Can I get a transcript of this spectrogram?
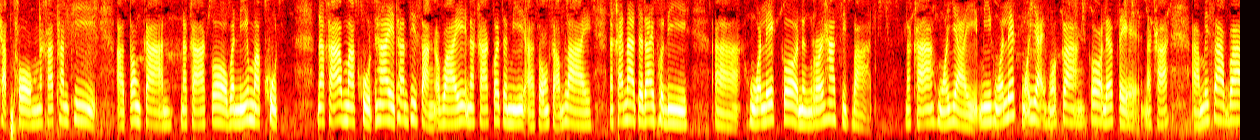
ฉัดทองนะคะ ท่านที่อ่าต้องการนะคะ ก็วันนี้มาขุดนะคะมาขุดให้ท่านที่สั่งเอาไว้นะคะ ก็จะมีอ่าสองสามลายนะคะ น่าจะได้พอดีอ่าหัวเล็กก็ 150 บาท นะคะ หัวใหญ่มีหัวเล็กหัวใหญ่หัวกลางก็แล้วแต่นะคะไม่ทราบว่า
